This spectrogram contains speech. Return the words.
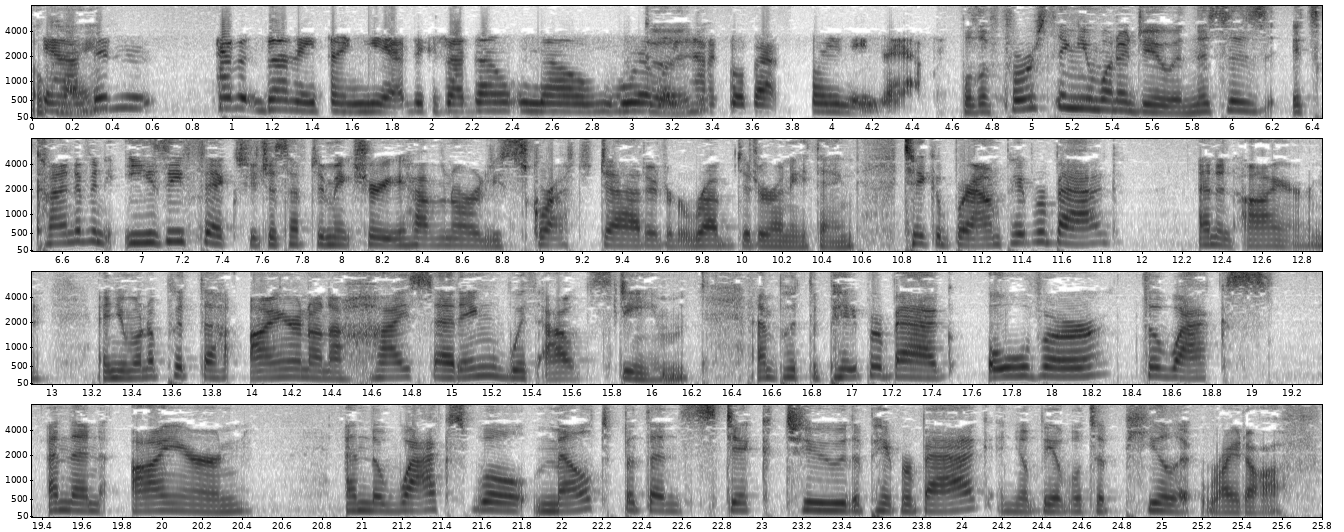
Okay. And I didn't haven't done anything yet because I don't know really Good. how to go about cleaning that. Well, the first thing you want to do, and this is, it's kind of an easy fix. You just have to make sure you haven't already scratched at it or rubbed it or anything. Take a brown paper bag and an iron, and you want to put the iron on a high setting without steam, and put the paper bag over the wax, and then iron, and the wax will melt, but then stick to the paper bag, and you'll be able to peel it right off.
